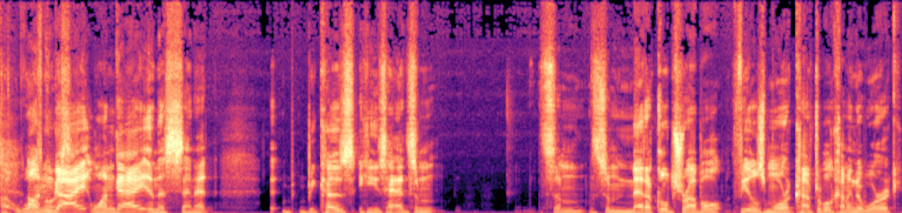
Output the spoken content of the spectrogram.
Uh, one course. guy, one guy in the Senate, because he's had some some some medical trouble, feels more comfortable coming to work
